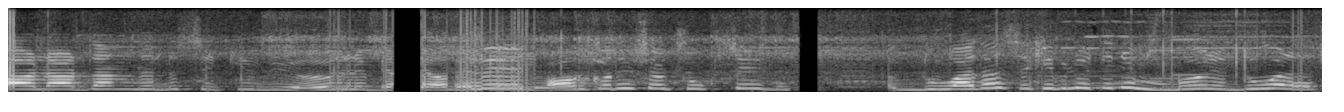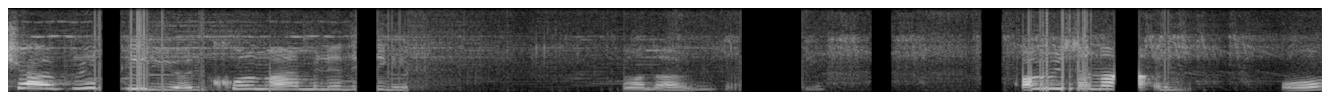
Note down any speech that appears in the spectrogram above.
Da sekiliyor. Öyle bir Evet arkadaşlar çok sevdim. Duvardan sekebiliyor dedim? Böyle duvara çarpıyor geliyor. Konu mermileri gibi. Ama daha güzel. Abi sen o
